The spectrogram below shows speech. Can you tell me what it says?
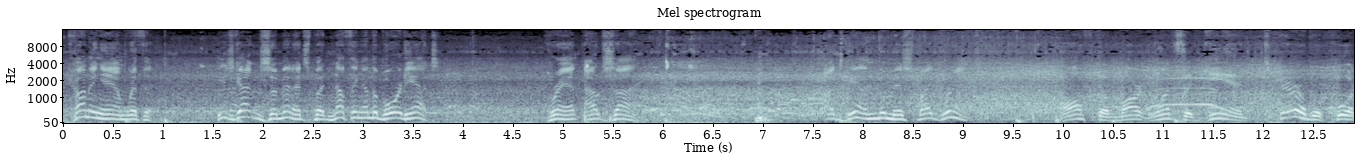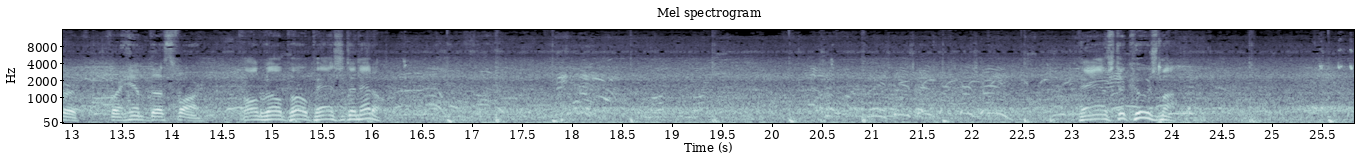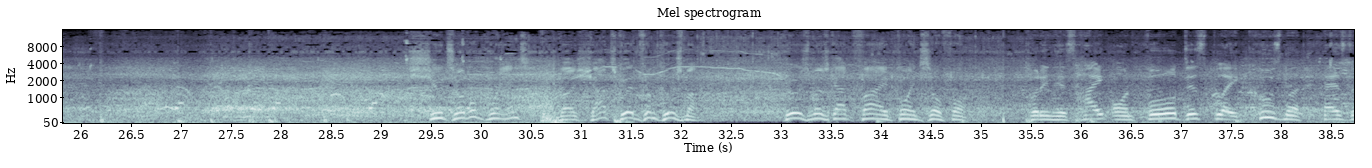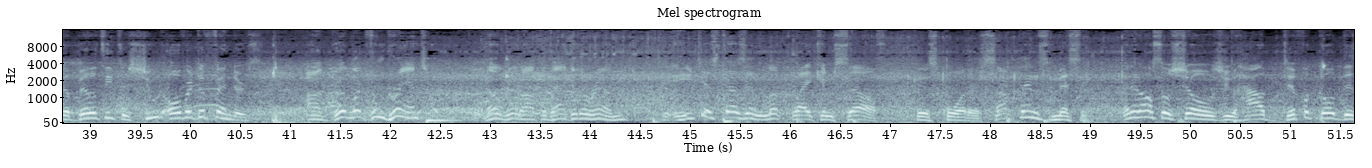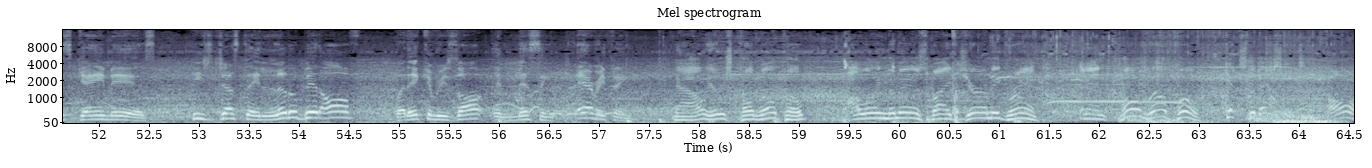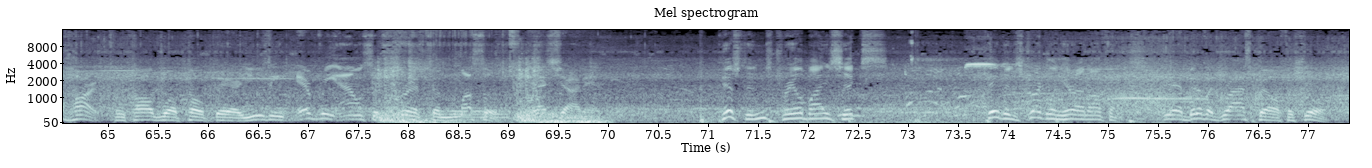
Cunningham with it. He's gotten some minutes, but nothing on the board yet. Grant outside. Again, the miss by Grant. Off the mark once again. Terrible quarter for him thus far. Caldwell Pope passes to Neto. Pass to Kuzma. Shoots over Grant. The shot's good from Kuzma. Kuzma's got five points so far. Putting his height on full display, Kuzma has the ability to shoot over defenders. A good look from Grant. No good off the back of the rim. He just doesn't look like himself this quarter. Something's missing. And it also shows you how difficult this game is. He's just a little bit off, but it can result in missing everything. Now here's Caldwell Pope following the miss by Jerami Grant. And Caldwell Pope gets the basket. Heart from Caldwell Pope there, using every ounce of strength to muscle that shot in. Pistons trail by six. They've been struggling here on offense. Yeah, a bit of a dry spell for sure.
